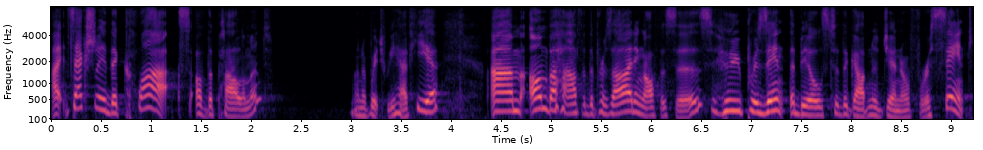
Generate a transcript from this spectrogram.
uh, it's actually the clerks of the parliament, one of which we have here, um, on behalf of the presiding officers who present the bills to the Governor-General for assent.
